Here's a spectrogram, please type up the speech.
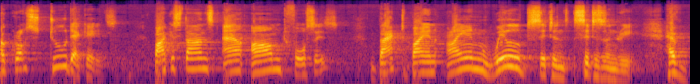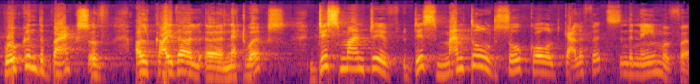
Across two decades, Pakistan's armed forces, backed by an iron-willed citizenry, have broken the backs of Al-Qaeda uh, networks, dismantled, dismantled so-called caliphates in the name of uh,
